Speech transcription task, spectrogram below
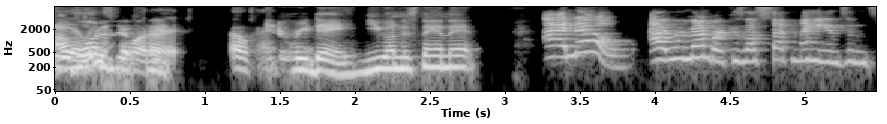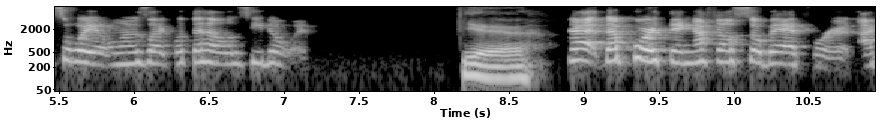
I at watered water plant. it? Okay. every day. You understand that? I know. I remember because I stuck my hands in soil and I was like, what the hell is he doing? Yeah. That that poor thing. I felt so bad for it. I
